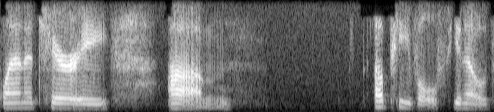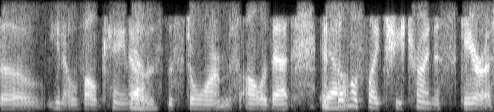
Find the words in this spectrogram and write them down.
planetary um, upheavals, you know, the you know volcanoes, yeah. the storms, all of that. It's yeah. almost like she's trying to scare us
